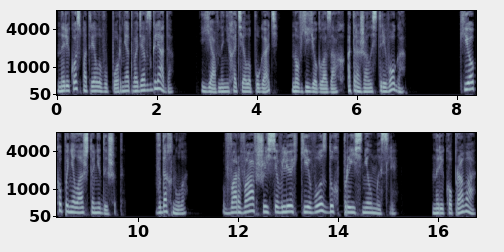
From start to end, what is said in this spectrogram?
Нарико смотрела в упор, не отводя взгляда. Явно не хотела пугать, но в ее глазах отражалась тревога. Кьёко поняла, что не дышит. Вдохнула. Ворвавшийся в легкий воздух прояснил мысли. Нарико права.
